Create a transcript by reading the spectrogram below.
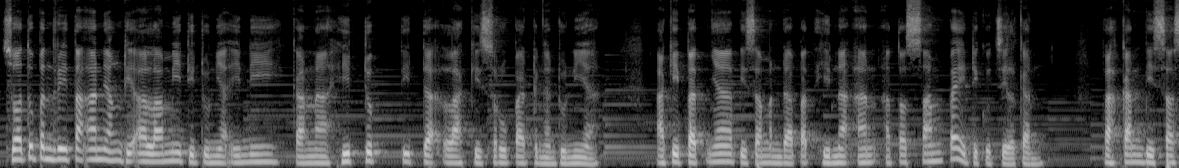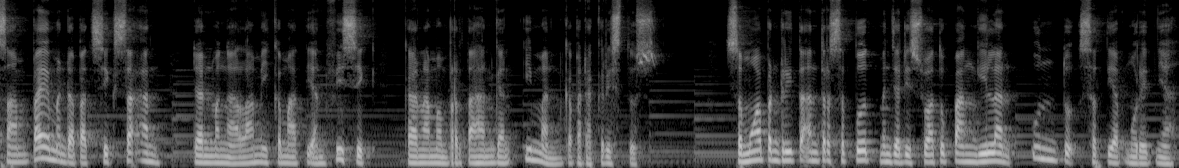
Suatu penderitaan yang dialami di dunia ini karena hidup tidak lagi serupa dengan dunia, Akibatnya bisa mendapat hinaan atau sampai dikucilkan, bahkan bisa sampai mendapat siksaan dan mengalami kematian fisik karena mempertahankan iman kepada Kristus. Semua penderitaan tersebut menjadi suatu panggilan untuk setiap muridnya,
